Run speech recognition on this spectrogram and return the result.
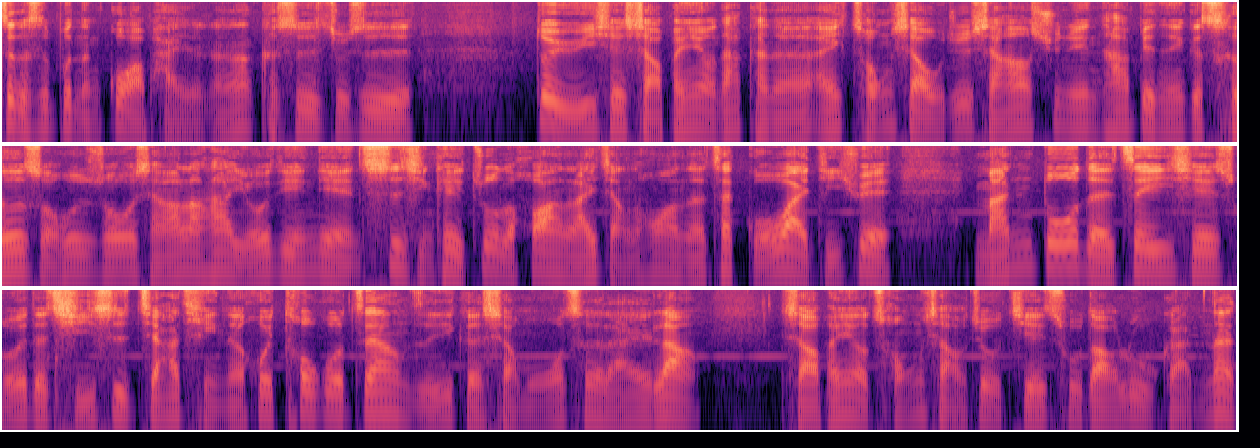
这个是不能挂牌的。那可是就是。对于一些小朋友，他可能哎，从小我就想要训练他变成一个车手，或者说我想要让他有一点点事情可以做的话来讲的话呢，在国外的确蛮多的这一些所谓的骑士家庭呢，会透过这样子一个小摩托车来让小朋友从小就接触到路感。那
